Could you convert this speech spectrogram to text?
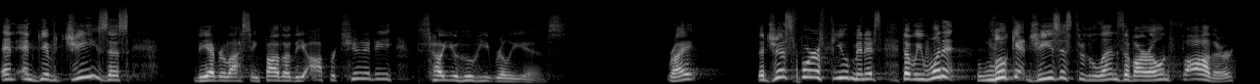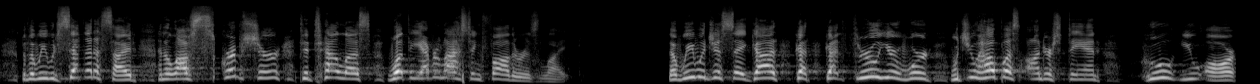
and, and give Jesus, the everlasting Father, the opportunity to tell you who he really is. Right? That just for a few minutes, that we wouldn't look at Jesus through the lens of our own Father, but that we would set that aside and allow Scripture to tell us what the everlasting Father is like. That we would just say, God, God, God, through your word, would you help us understand who you are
